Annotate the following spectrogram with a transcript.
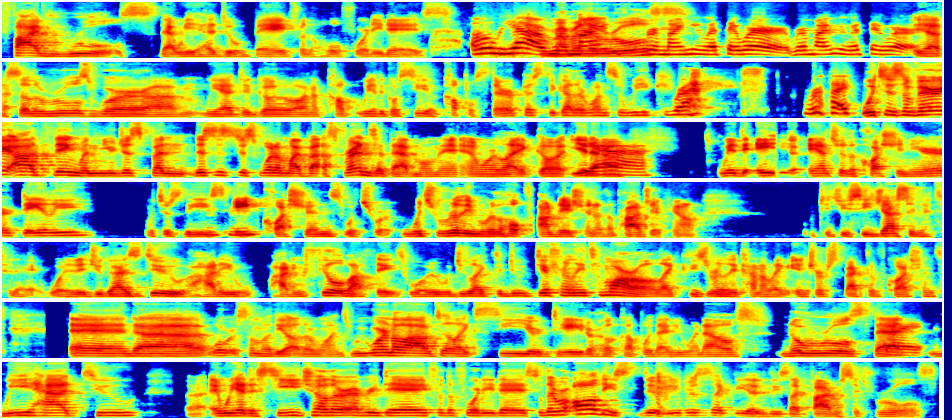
five rules that we had to obey for the whole 40 days. Oh yeah. Remember remind, the rules? Remind me what they were. Remind me what they were. Yeah. So the rules were um, we had to go on a couple, we had to go see a couples therapist together once a week. Right. Right. Which is a very odd thing when you just been, this is just one of my best friends at that moment. And we're like going, you yeah. know, we had to answer the questionnaire daily which is these mm-hmm. eight questions, which were which really were the whole foundation of the project. You know, did you see Jessica today? What did you guys do? How do you how do you feel about things? What would you like to do differently tomorrow? Like these really kind of like introspective questions. And uh, what were some of the other ones? We weren't allowed to like see or date or hook up with anyone else. No rules that right. we had to, uh, and we had to see each other every day for the 40 days. So there were all these. It was like the, these like five or six rules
